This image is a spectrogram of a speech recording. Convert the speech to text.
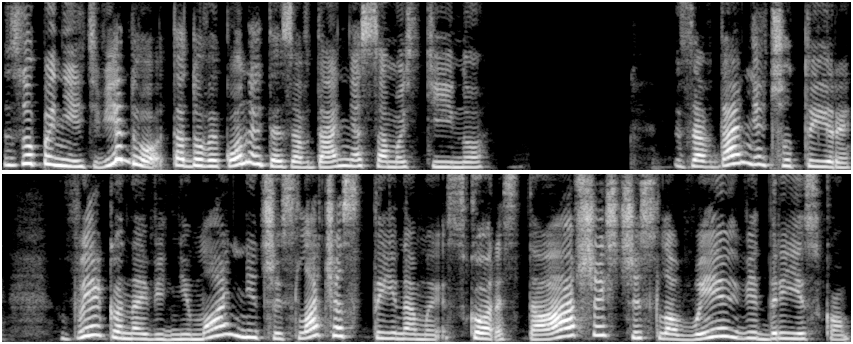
зупиніть відео та довиконуйте завдання самостійно. Завдання 4. Виконай віднімання числа частинами, скориставшись числовим відрізком.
